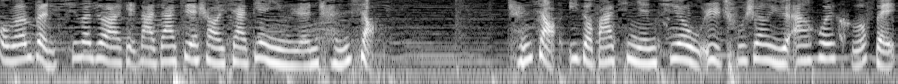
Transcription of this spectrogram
我们本期呢，就来给大家介绍一下电影人陈晓。陈晓，一九八七年七月五日出生于安徽合肥，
